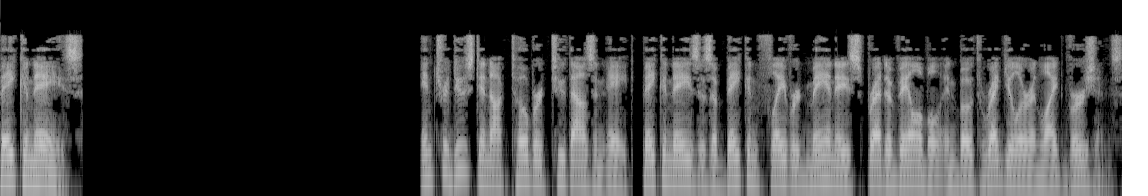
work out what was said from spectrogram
Baconaise Introduced in October 2008, Baconaise is a bacon-flavored mayonnaise spread available in both regular and light versions.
